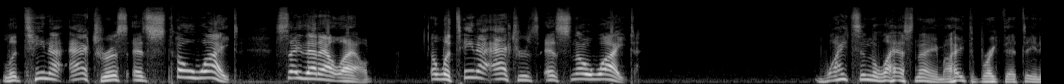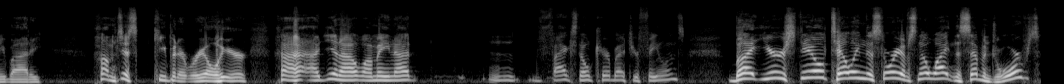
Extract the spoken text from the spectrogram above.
Latina actress as Snow White. Say that out loud. A Latina actress as Snow White. White's in the last name. I hate to break that to anybody. I'm just keeping it real here. you know, I mean, I, mm, facts don't care about your feelings. But you're still telling the story of Snow White and the Seven Dwarfs?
